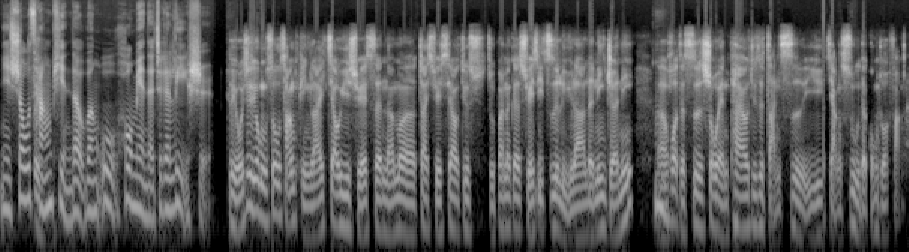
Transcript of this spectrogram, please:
你收藏品的文物后面的这个历史。对，我就用收藏品来教育学生，那么在学校就是主办那个学习之旅啦，learning journey，呃，嗯或者是 show and tell，就是展示与讲述的工作坊啊。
